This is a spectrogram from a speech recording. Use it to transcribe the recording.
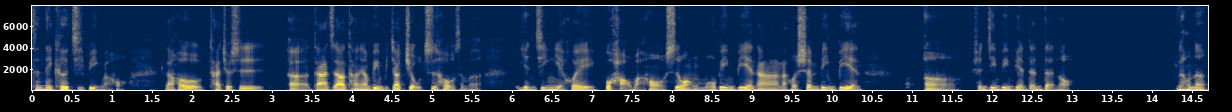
是内科疾病嘛，吼，然后他就是呃，大家知道糖尿病比较久之后，什么眼睛也会不好嘛，吼，视网膜病变啊，然后肾病变，呃，神经病变等等哦。然后呢，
